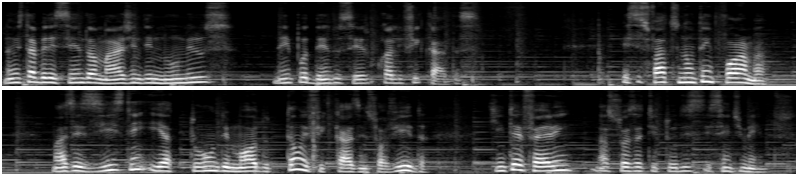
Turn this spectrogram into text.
não estabelecendo a margem de números nem podendo ser qualificadas. Esses fatos não têm forma, mas existem e atuam de modo tão eficaz em sua vida que interferem nas suas atitudes e sentimentos.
